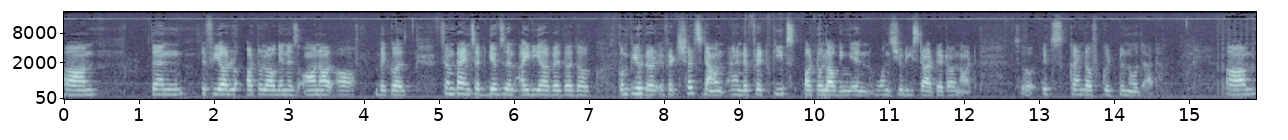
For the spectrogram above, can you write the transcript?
Um, then if your auto login is on or off, because sometimes it gives an idea whether the computer, if it shuts down and if it keeps auto logging in once you restart it or not. So it's kind of good to know that. Um,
